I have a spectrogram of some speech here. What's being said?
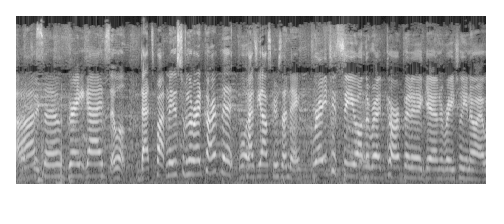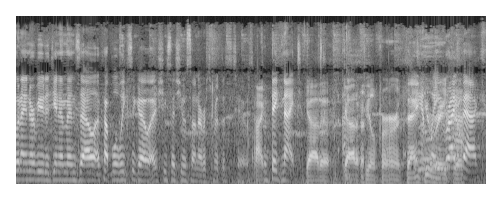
Awesome. Great, guys. Well, that's pop news from the red carpet. Well, Happy Oscar Sunday. Great to see you on the red carpet again, Rachel. You know, when I interviewed Idina Menzel a couple of weeks ago, uh, she said she was so nervous for this too. So it's I a big night. Gotta, gotta feel for her. Thank you, Rachel. right back.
